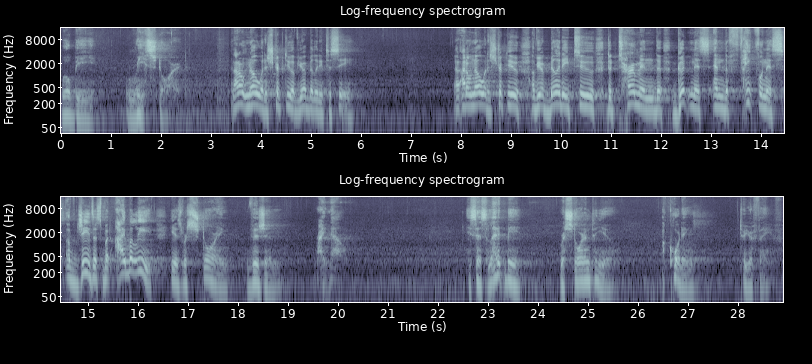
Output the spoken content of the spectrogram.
will be restored. And I don't know what has stripped you of your ability to see. I don't know what has stripped you of your ability to determine the goodness and the faithfulness of Jesus, but I believe He is restoring vision right now. He says, Let it be restored unto you according to your faith.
